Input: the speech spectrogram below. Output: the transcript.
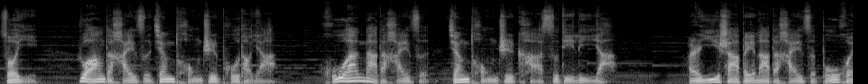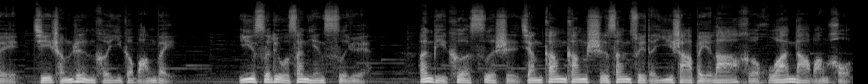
所以若昂的孩子将统治葡萄牙，胡安娜的孩子将统治卡斯蒂利亚，而伊莎贝拉的孩子不会继承任何一个王位。一四六三年四月。恩里克四世将刚刚十三岁的伊莎贝拉和胡安娜王后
